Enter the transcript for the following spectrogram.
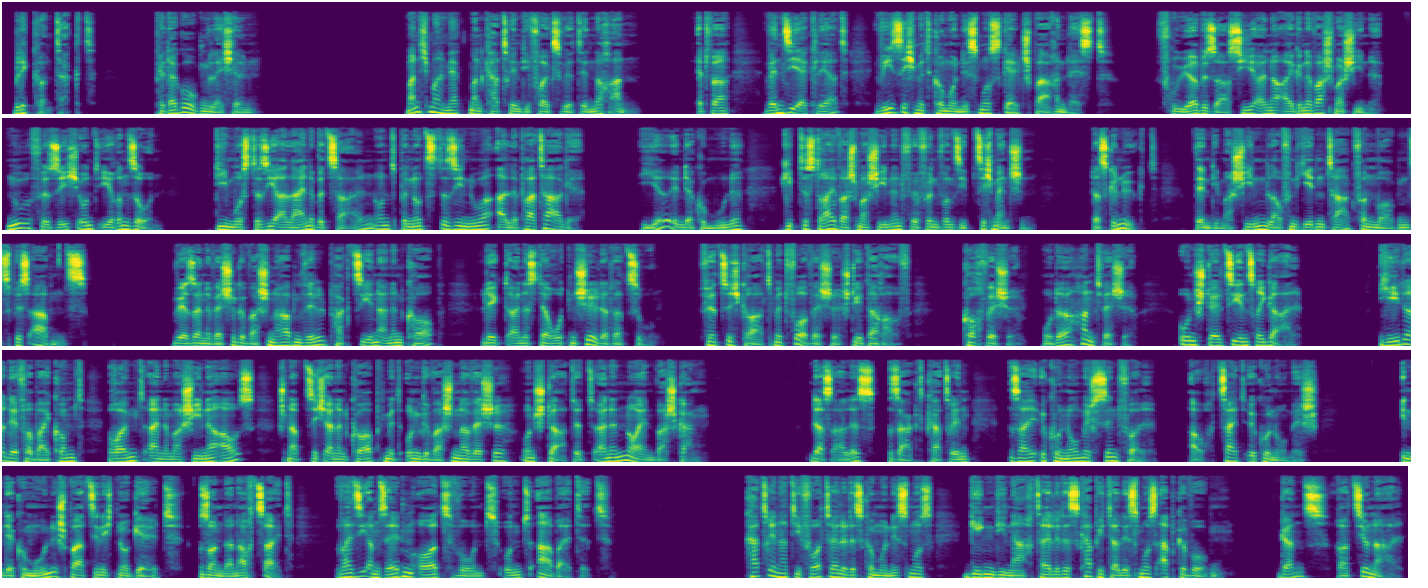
Blickkontakt. Pädagogen lächeln. Manchmal merkt man Katrin die Volkswirtin noch an. Etwa, wenn sie erklärt, wie sich mit Kommunismus Geld sparen lässt. Früher besaß sie eine eigene Waschmaschine, nur für sich und ihren Sohn. Die musste sie alleine bezahlen und benutzte sie nur alle paar Tage. Hier in der Kommune gibt es drei Waschmaschinen für 75 Menschen. Das genügt, denn die Maschinen laufen jeden Tag von morgens bis abends. Wer seine Wäsche gewaschen haben will, packt sie in einen Korb, legt eines der roten Schilder dazu. 40 Grad mit Vorwäsche steht darauf. Kochwäsche oder Handwäsche und stellt sie ins Regal. Jeder, der vorbeikommt, räumt eine Maschine aus, schnappt sich einen Korb mit ungewaschener Wäsche und startet einen neuen Waschgang. Das alles, sagt Katrin, sei ökonomisch sinnvoll, auch zeitökonomisch. In der Kommune spart sie nicht nur Geld, sondern auch Zeit, weil sie am selben Ort wohnt und arbeitet. Katrin hat die Vorteile des Kommunismus gegen die Nachteile des Kapitalismus abgewogen. Ganz rational.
